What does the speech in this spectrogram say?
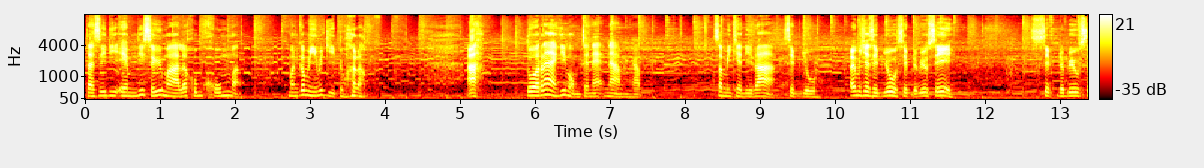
แต่ CDM ที่ซื้อมาแล้วคุ้มๆอะมันก็มีไม่กี่ตัวหรอกอะตัวแรกที่ผมจะแนะนำครับสมิเคดีรา 10U เอ้ยไม่ใช่ 10U 10WC 10WC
